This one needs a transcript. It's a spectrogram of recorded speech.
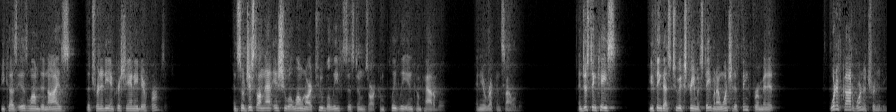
because Islam denies the Trinity and Christianity affirms it. And so, just on that issue alone, our two belief systems are completely incompatible and irreconcilable. And just in case you think that's too extreme a statement, I want you to think for a minute what if God weren't a Trinity?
